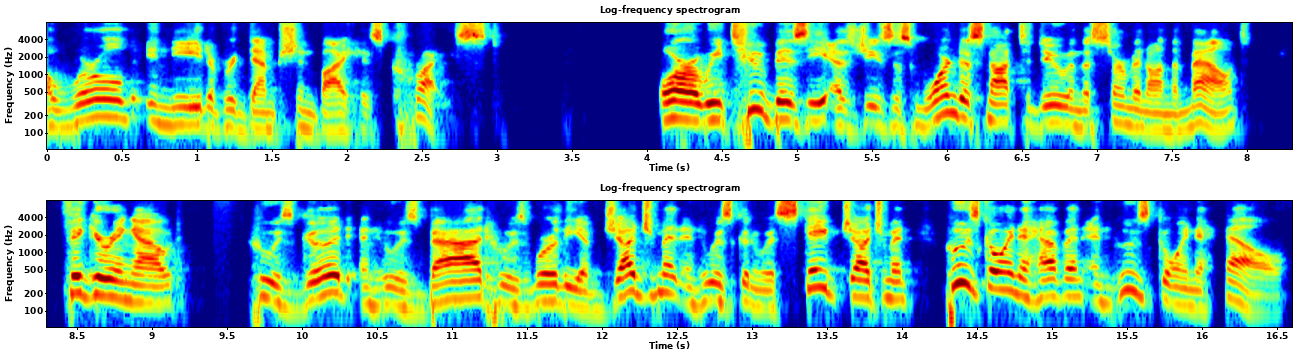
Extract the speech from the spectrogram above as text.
A world in need of redemption by his Christ. Or are we too busy, as Jesus warned us not to do in the Sermon on the Mount, figuring out who is good and who is bad, who is worthy of judgment and who is going to escape judgment, who's going to heaven and who's going to hell,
